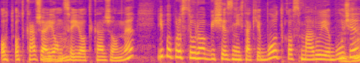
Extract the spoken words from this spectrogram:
od, odkażające i odkażone i po prostu robi się z nich takie błotko, smaruje buzię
